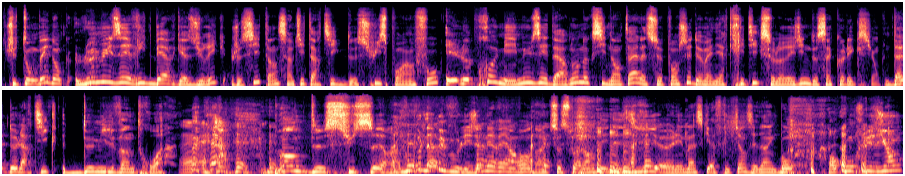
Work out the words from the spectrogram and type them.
Je suis tombé, donc, le musée Rydberg à Zurich, je cite, hein, c'est un petit article de Suisse.info, est le premier musée d'art non occidental à se pencher de manière critique sur l'origine de sa collection. Date de l'article 2023. Bande de suceurs. hein. Vous, là, mais vous voulez jamais rien rendre, hein, que ce soit des nazis, euh, les masques africains, c'est dingue. Bon, en conclusion,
